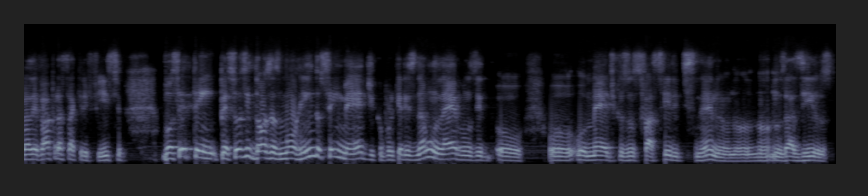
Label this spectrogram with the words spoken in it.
para levar para sacrifício. Você tem pessoas idosas morrendo sem médico, porque eles não levam os o, o, o médicos nos facilities, né, no, no, no, nos asilos,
